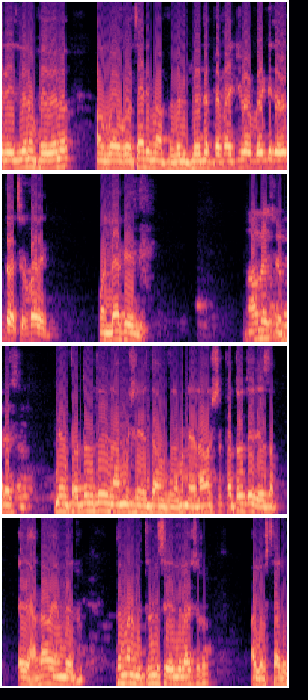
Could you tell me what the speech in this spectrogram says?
ఇరవై ఐదు వేలు ముప్పై వేలు ఒకసారి మా పెద్ద మంచి బండి తగిలితే లక్ష రూపాయలు అయింది. మన లేక అయింది? నేను పంతొమ్మిది నామినేషన్ చేద్దాం అనుకున్నాము నేను నామినేషన్ పంతొమ్మిది చేద్దాం. ఇది హంగామా ఏం లేదు. అదే మన మిత్రులు సేవ విలాసులు వాళ్ళు వస్తారు.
